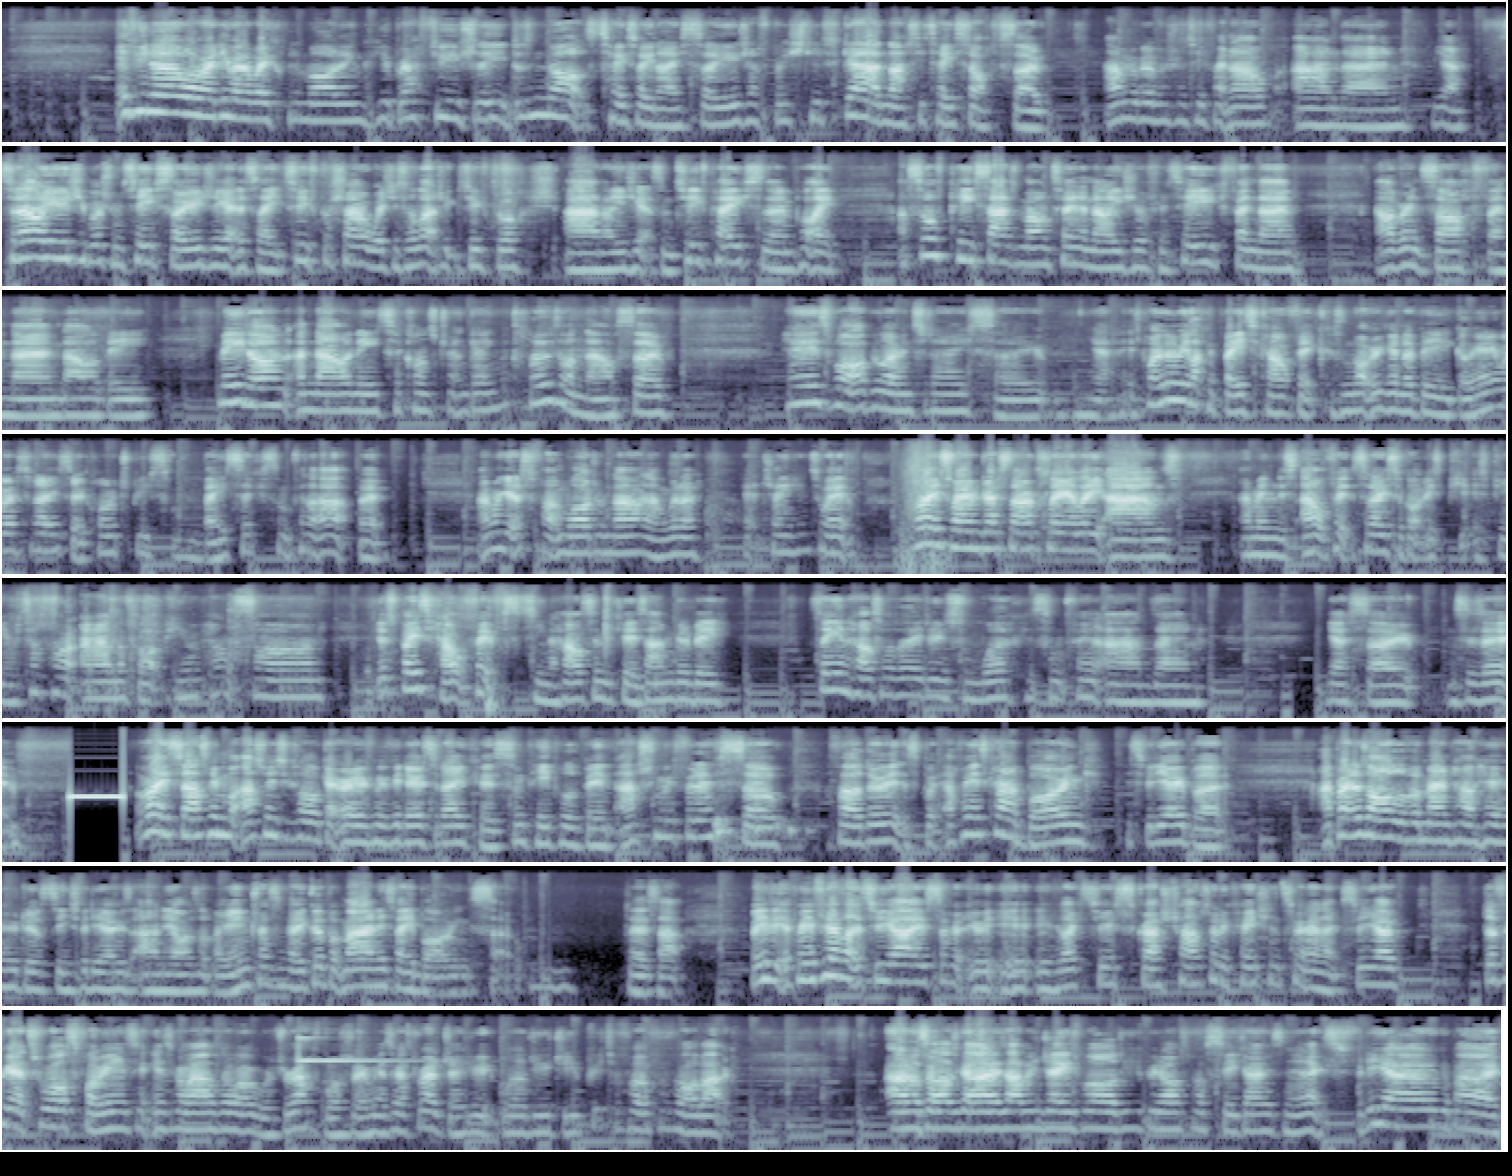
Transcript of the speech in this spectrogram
if you know already when I wake up in the morning, your breath usually does not taste very nice, so you usually have to brush your teeth to get that nasty taste off. So I'm going to brush my teeth right now, and then, yeah. So now I usually brush my teeth, so I usually get this like toothbrush out, which is an electric toothbrush, and I usually get some toothpaste, and then put like a sort of pea-sized mountain, and I'll usually brush my teeth, and then I'll rinse off, and then that'll be me done, and now I need to concentrate on getting my clothes on now, so here's what I'll be wearing today, so yeah, it's probably going to be like a basic outfit because I'm not really going to be going anywhere today, so it'll probably be something basic, something like that, but I'm going to get this fat wardrobe now and I'm going to get changed into it. Right, so I'm dressed now clearly and I'm in this outfit today, so I've got this, this Puma top on and I've got Puma pants on. Just basic outfit for sitting in the house in because I'm going to be sitting in the house all day doing some work and something and then, yeah, so this is it. Alright, so that's me, that's me to get ready with my video today because some people have been asking me for this, so I thought I'd do it. But I think it's kind of boring, this video, but I bet there's all other men out here who does these videos and always look very interesting, very good, but mine is very boring, so there's that. But if, if, if you have like this video guys, if, if, you like to subscribe, channel notifications to my next video. Don't forget to also follow me on Instagram, or Giraffe, also Instagram, Red, World YouTube, beautiful for follow back. And as always guys, I've been Ja's World, you've been awesome, I'll see you guys in the next video, goodbye.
